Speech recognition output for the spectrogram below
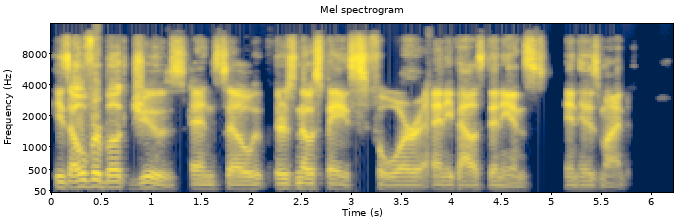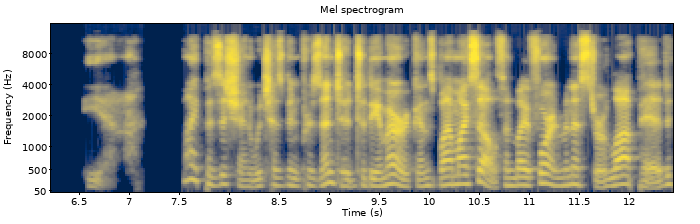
He's overbooked Jews. And so there's no space for any Palestinians in his mind. Yeah. My position, which has been presented to the Americans by myself and by Foreign Minister Lapid,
